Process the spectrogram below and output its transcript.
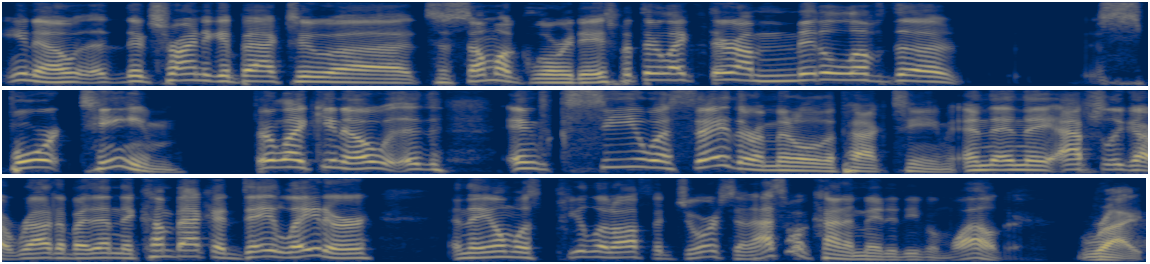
you know uh, they're trying to get back to uh to somewhat glory days but they're like they're a middle of the sport team. They're like you know uh, in C-USA they're a middle of the pack team and then they absolutely got routed by them. They come back a day later and they almost peel it off at georgetown. That's what kind of made it even wilder. Right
